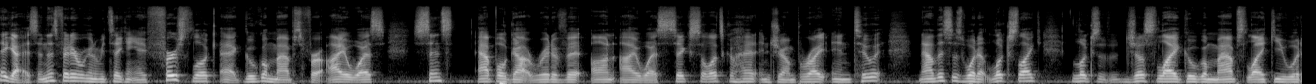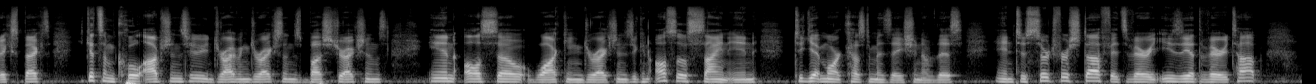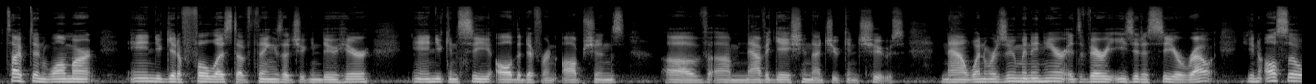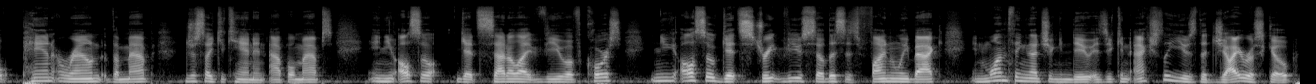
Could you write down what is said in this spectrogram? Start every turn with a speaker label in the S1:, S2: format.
S1: Hey guys, in this video we're going to be taking a first look at Google Maps for iOS since Apple got rid of it on iOS 6. So let's go ahead and jump right into it. Now this is what it looks like. It looks just like Google Maps like you would expect. You get some cool options here, driving directions, bus directions, and also walking directions. You can also sign in to get more customization of this. And to search for stuff, it's very easy at the very top typed in Walmart and you get a full list of things that you can do here and you can see all the different options of um, navigation that you can choose. Now when we're zooming in here it's very easy to see your route. You can also pan around the map just like you can in Apple Maps and you also get satellite view of course and you also get street view so this is finally back and one thing that you can do is you can actually use the gyroscope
